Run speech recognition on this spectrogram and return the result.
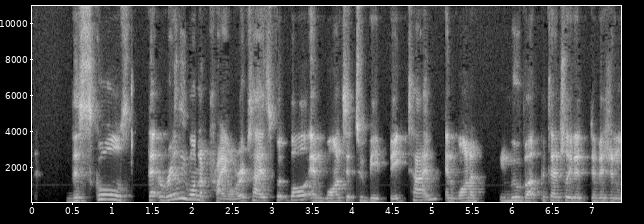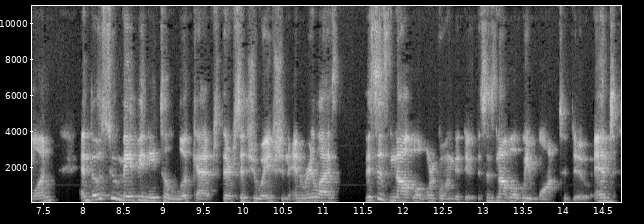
the schools that really want to prioritize football and want it to be big time and want to move up potentially to division one and those who maybe need to look at their situation and realize this is not what we're going to do this is not what we want to do and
